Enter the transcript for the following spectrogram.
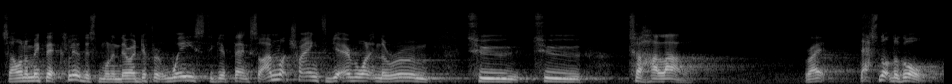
So I want to make that clear this morning. There are different ways to give thanks. So I'm not trying to get everyone in the room to, to, to halal, right? That's not the goal.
